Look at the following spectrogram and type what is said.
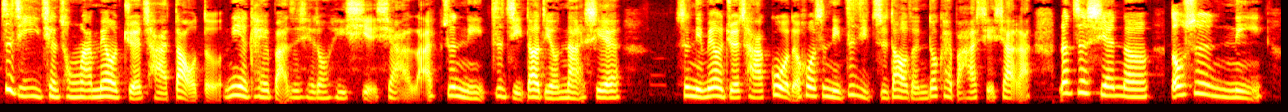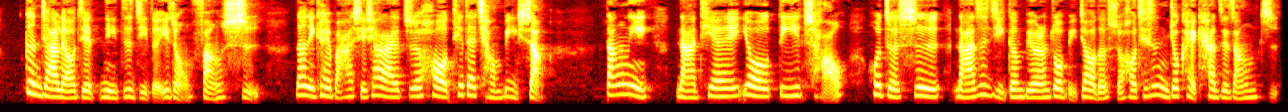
自己以前从来没有觉察到的，你也可以把这些东西写下来。就是你自己到底有哪些是你没有觉察过的，或者是你自己知道的，你都可以把它写下来。那这些呢，都是你更加了解你自己的一种方式。那你可以把它写下来之后贴在墙壁上。当你哪天又低潮，或者是拿自己跟别人做比较的时候，其实你就可以看这张纸，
